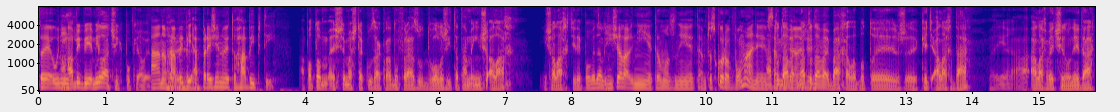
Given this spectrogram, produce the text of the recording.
To je u nich... A Habibi je miláčik, pokiaľ viem. Áno, Habibi a pre ženu je to Habibti. A potom ešte máš takú základnú frázu, dôležitá tam inš Allah. Inš Allah ti nepovedali? Inšalách nie, to moc nie. Tam to skoro v Ománe Na to, mi dávaj, dá, na to že... dávaj bacha, lebo to je, že keď Allah dá, hej, a Allah väčšinou nedá,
